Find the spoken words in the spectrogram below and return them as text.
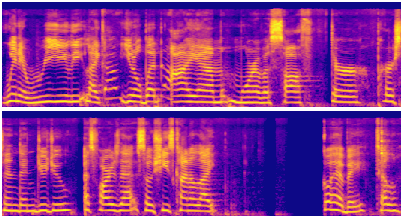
when it really like you know, but I am more of a softer person than Juju as far as that. So she's kind of like, go ahead, babe, tell him.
